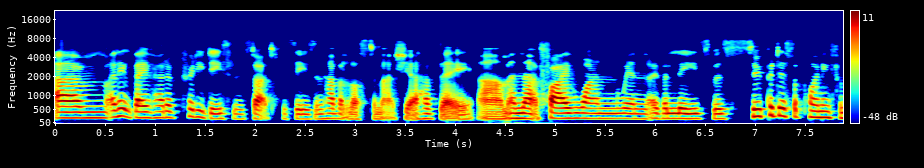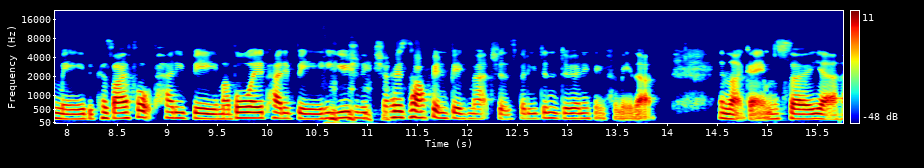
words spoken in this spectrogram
Um, I think they've had a pretty decent start to the season. Haven't lost a match yet, have they? Um, and that five-one win over Leeds was super disappointing for me because I thought Paddy B, my boy Paddy B, he usually shows up in big matches, but he didn't do anything for me that in that game. So yeah,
